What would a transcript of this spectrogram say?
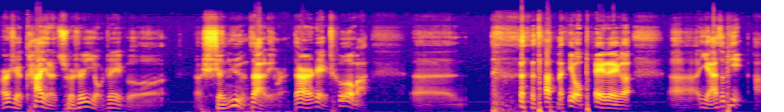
而且开起来确实有这个呃神韵在里面。但是这车吧，呃。它没有配这个呃 ESP 啊，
